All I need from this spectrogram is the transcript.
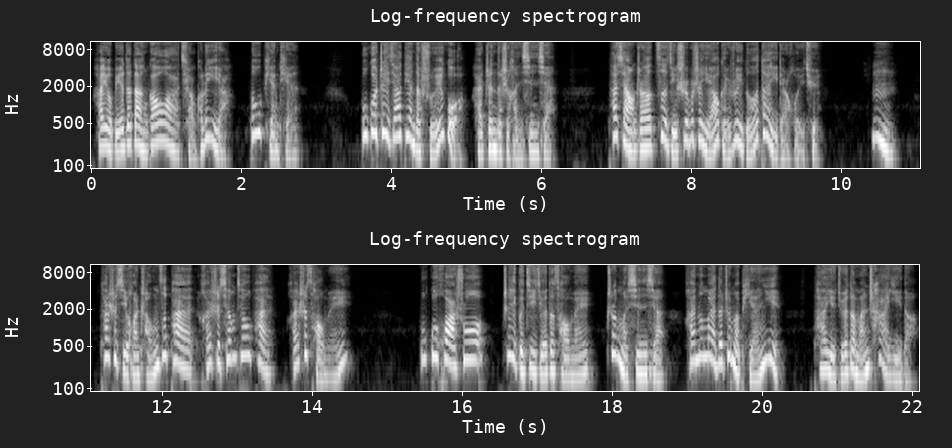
还有别的蛋糕啊、巧克力呀，都偏甜。不过这家店的水果还真的是很新鲜，他想着自己是不是也要给瑞德带一点回去。嗯，他是喜欢橙子派，还是香蕉派，还是草莓？不过话说，这个季节的草莓这么新鲜，还能卖的这么便宜，他也觉得蛮诧异的。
